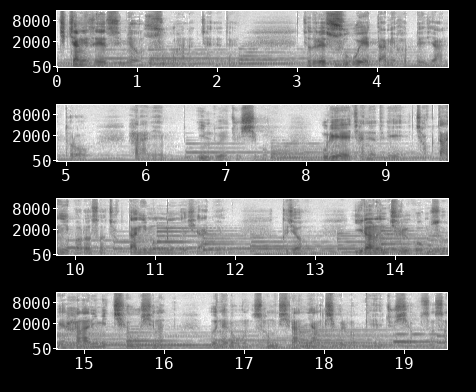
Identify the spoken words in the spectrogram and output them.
직장에서 애쓰며 수고하는 저들의 수고의 땀이 헛되지 않도록 하나님 인도해 주시고 우리의 자녀들이 적당히 벌어서 적당히 먹는 것이 아니요 그저 일하는 즐거움 속에 하나님이 채우시는 은혜로운 성실한 양식을 먹게 해 주시옵소서.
